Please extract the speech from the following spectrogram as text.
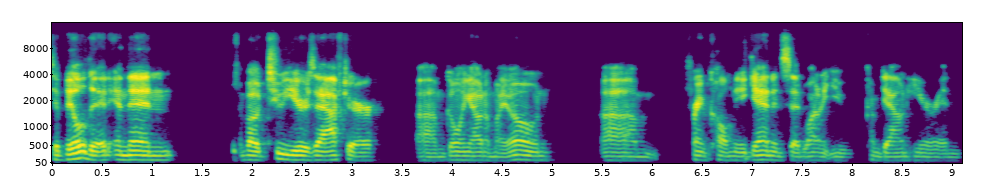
to build it. And then about two years after um, going out on my own, um, Frank called me again and said, "Why don't you come down here and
